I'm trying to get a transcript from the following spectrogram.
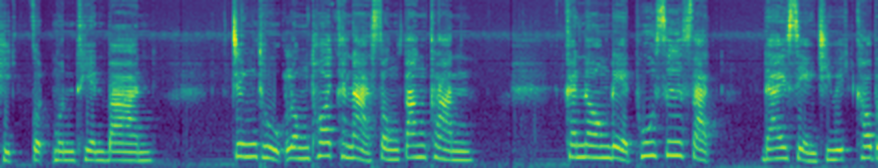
ผิดกฎมนเทียนบาน จึงถูกลงโทษขนาดทรงตั้งครรภ์ขนองเดชผู้ซื่อสัตย์ได้เสี่ยงชีวิตเข้าไป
